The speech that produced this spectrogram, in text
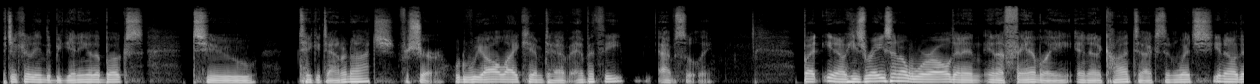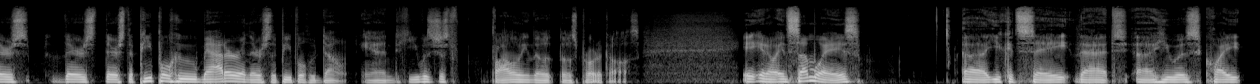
particularly in the beginning of the books, to take it down a notch? For sure. Would we all like him to have empathy? Absolutely. But you know, he's raised in a world and in, in a family and in a context in which you know there's there's there's the people who matter and there's the people who don't, and he was just following those, those protocols. you know, in some ways, uh, you could say that uh, he was quite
